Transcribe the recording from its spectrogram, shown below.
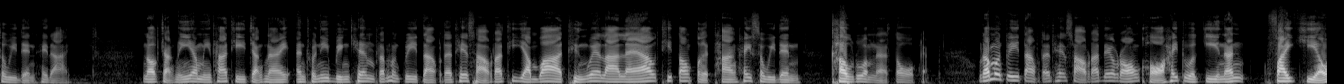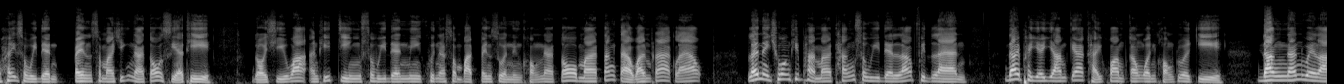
สวีเดนให้ได้ นอกจากนี้ยังมีท่าทีจากนายแอนโทนีบริงเคนรัฐมนตรีต่างประเทศสหรัฐที่ย้ำว่าถึงเวลาแล้วที่ต้องเปิดทางให้สวีเดนเข้าร่วมนาโตครับรัฐมนตรีต่างประเทศสหรัฐได้ร้องขอให้ตุรกีนั้นไฟเขียวให้สวีเดนเป็นสมาชิกนาโตเสียที โดยชี้ว่าอันที่จริงสวีเดนมีคุณสมบัติเป็นส่วนหนึ่งของนาโตมาตั้งแต่วันแรกแล้ว และในช่วงที่ผ่านมาทั้งสวีเดนและฟินแลนด์ ได้พยายามแก้ไขความกังวลของตุรกี ดังนั้นเวลา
